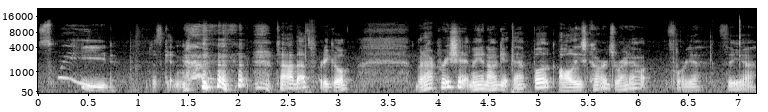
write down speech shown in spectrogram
Sweet! Just kidding. Todd, that's pretty cool. But I appreciate it, man. I'll get that book, all these cards right out for you. See ya.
